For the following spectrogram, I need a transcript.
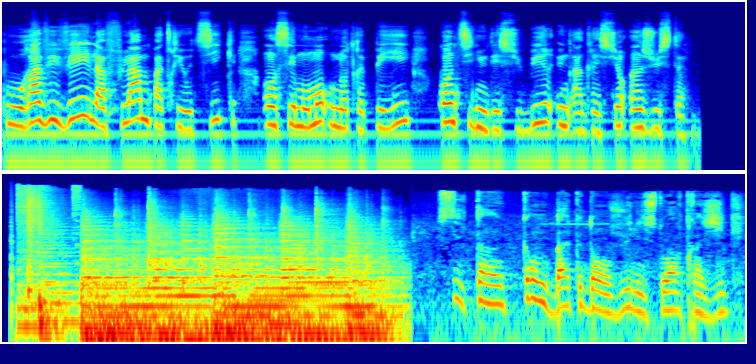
pour raviver la flamme patriotique en ces moments où notre pays continue de subir une agression injuste. C'est un comeback dont vu l'histoire tragique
